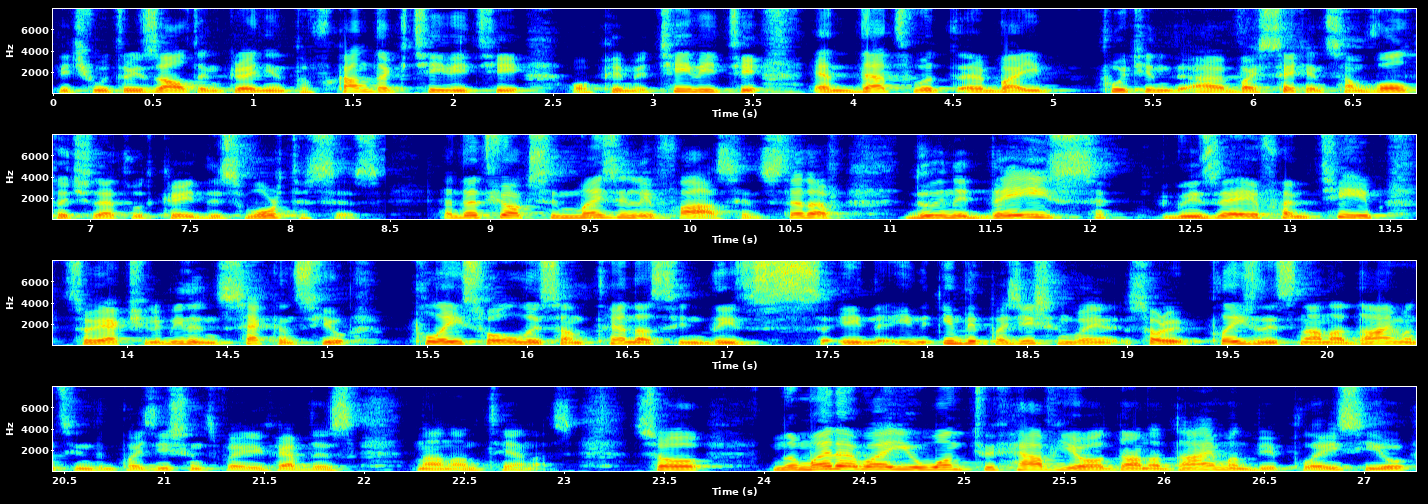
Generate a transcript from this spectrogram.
which would result in gradient of conductivity or permittivity, and that would uh, by putting uh, by setting some voltage that would create these vortices. And that works amazingly fast. Instead of doing it days with AFM tip, so actually within seconds you place all these antennas in this in, in, in the position where sorry place these nano diamonds in the positions where you have these nano antennas so no matter where you want to have your nano diamond be placed you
